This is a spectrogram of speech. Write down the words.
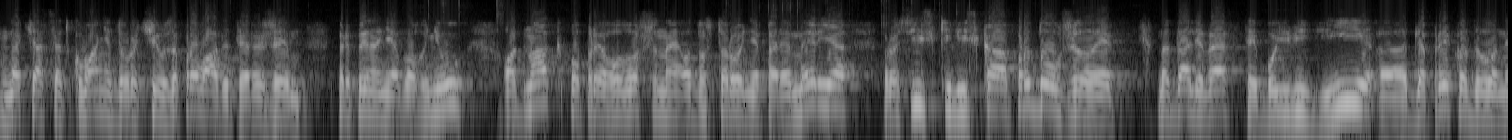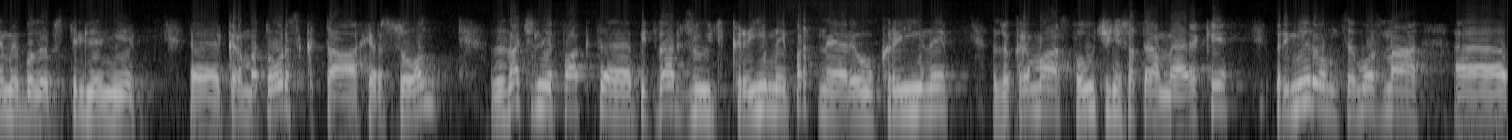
на час святкування доручив запровадити режим припинення вогню. Однак, попри оголошене одностороннє перемир'я, російські війська продовжили надалі вести бойові дії. Е, Для прикладу, ними були обстріляні е, Краматорськ та Херсон. Зазначений факт е, підтверджують країни-партнери України, зокрема Сполучені Штати Америки. Приміром, це можна е,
